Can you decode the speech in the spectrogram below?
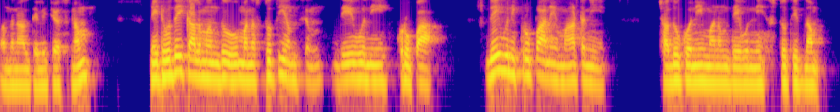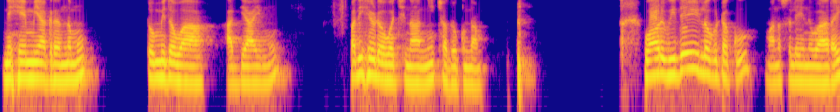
వందనాలు తెలియజేస్తున్నాం. నేటి ఉదయకాలం ముందు మన స్థుతి అంశం దేవుని కృప. దేవుని కృప అనే మాటని చదువుకొని మనం దేవుణ్ణి స్థుతిద్దాం నిహేమియా గ్రంథము తొమ్మిదవ అధ్యాయము పదిహేడవ వచనాన్ని చదువుకుందాం. వారు విధేయులగుటకు మనసు లేని వారై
